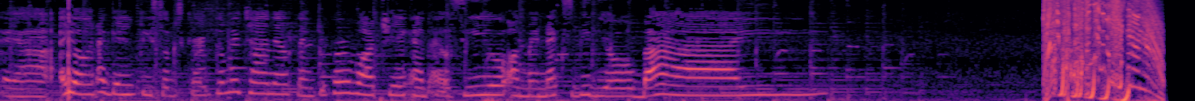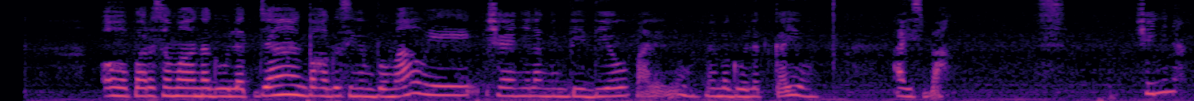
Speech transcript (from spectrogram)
Kaya, ayun, again, please subscribe to my channel. Thank you for watching and I'll see you on my next video. Bye! Oh, para sa mga nagulat dyan, baka gusto niyong bumawi, share niyo lang yung video, malay niyo, may magulat kayo. Ayos ba? Share niyo na.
